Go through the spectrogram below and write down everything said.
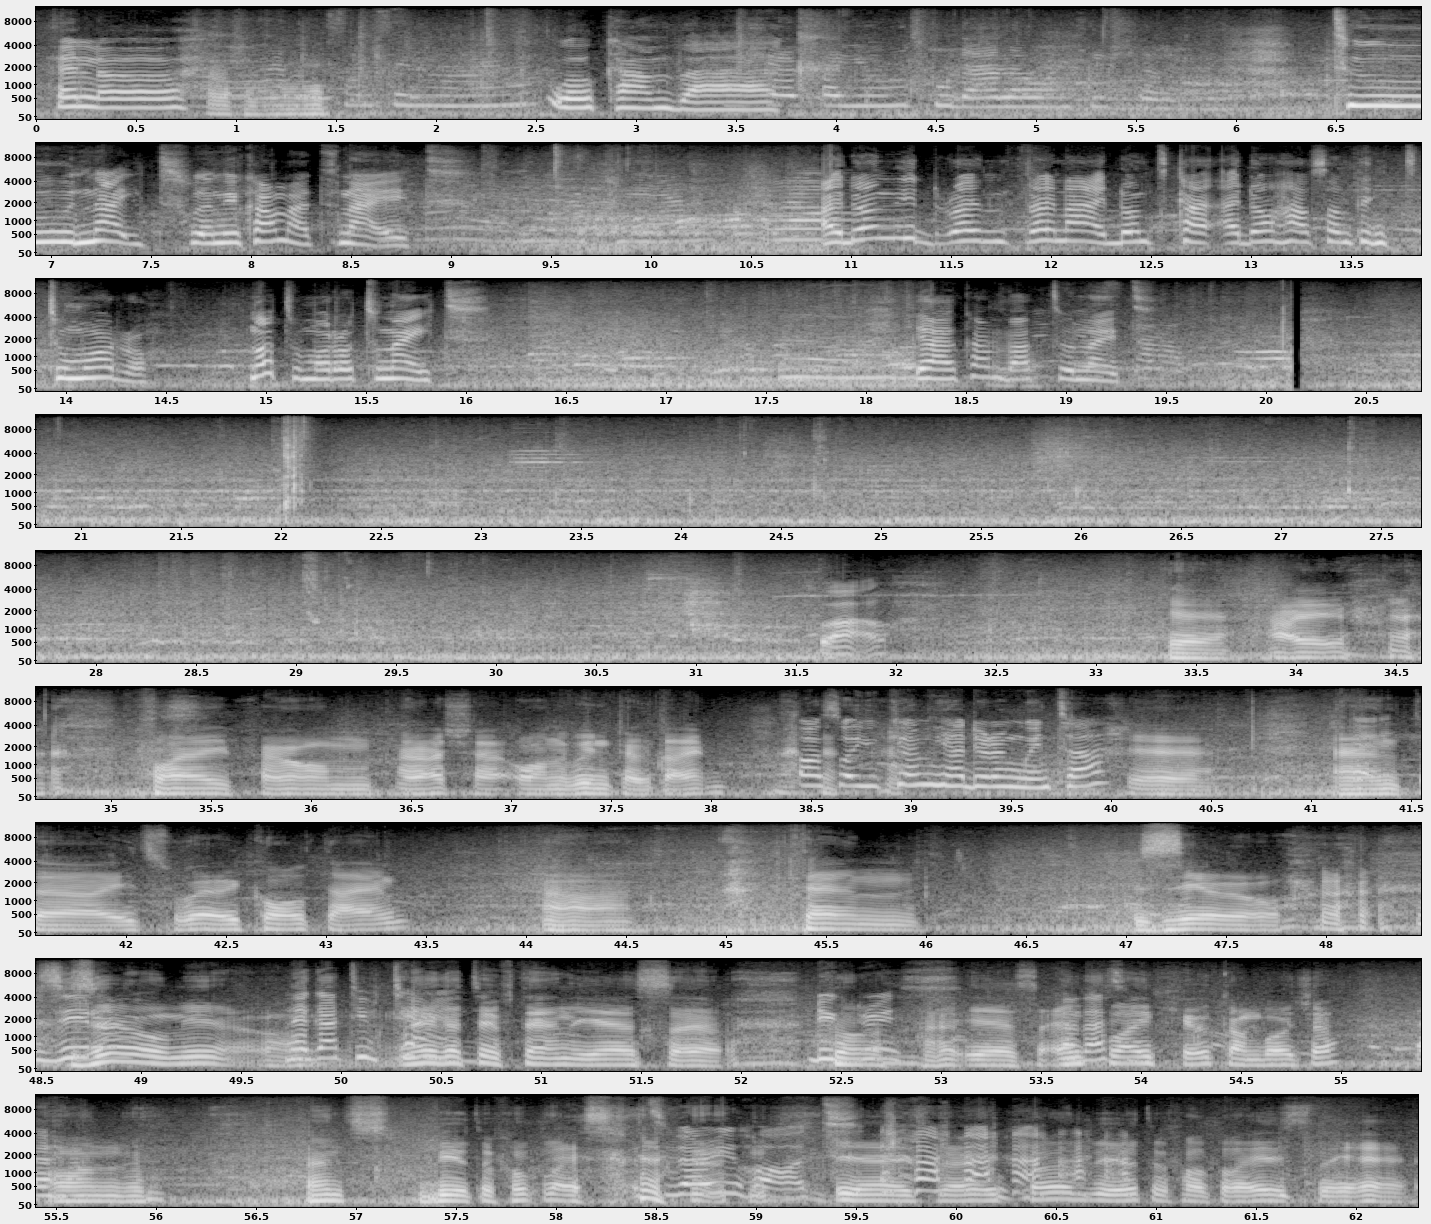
Hello. Hello. Something wrong? We'll come back Share for you two dollar one t-shirt. tonight when you come at night. I don't need right, right now. I don't. I don't have something tomorrow. Not tomorrow. Tonight. Yeah, I'll come back tonight. Wow. Yeah, I fly from Russia on winter time. Oh, so you came here during winter? Yeah, and uh, it's very cold time. Uh, 10 zero Zero? uh, Negative 10. negative 10 yes uh, Degrees. yes and that's- like here cambodia on and it's beautiful place It's very hot. yeah it's very hot beautiful place yeah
